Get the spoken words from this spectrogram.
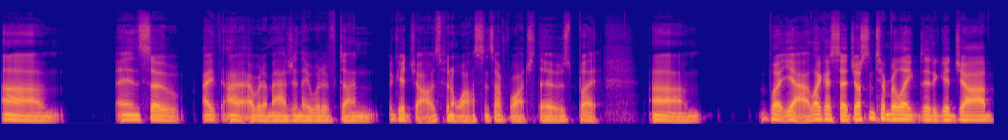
Um, and so I, I would imagine they would have done a good job. It's been a while since I've watched those, but um, but yeah, like I said, Justin Timberlake did a good job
